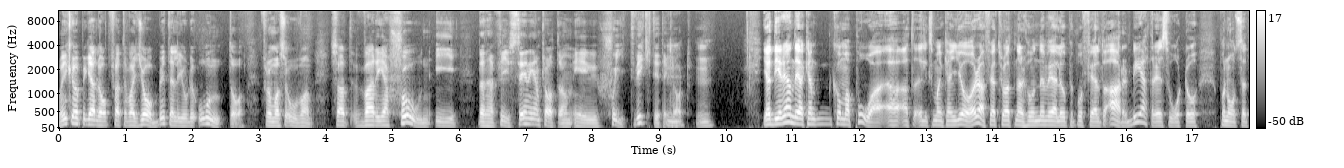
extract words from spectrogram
Hon gick upp i galopp för att det var jobbigt eller gjorde ont då, för hon var så ovan. Så att variation i den här fysträningen jag pratar om är ju skitviktigt, det är klart. Ja, det är det enda jag kan komma på att liksom man kan göra. För jag tror att när hunden väl är uppe på fältet och arbetar är det svårt att på något sätt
